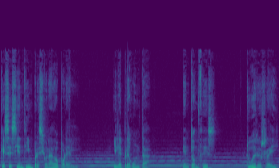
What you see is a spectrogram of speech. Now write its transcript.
que se siente impresionado por él. Y le pregunta, ¿entonces tú eres rey?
